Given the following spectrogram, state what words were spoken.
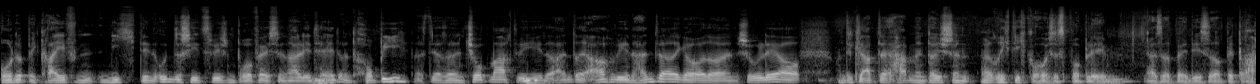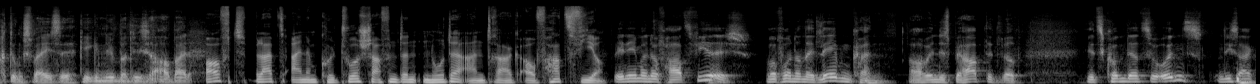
oder begreifen nicht den Unterschied zwischen Professionalität und Hobby, dass der seinen Job macht wie jeder andere, auch wie ein Handwerker oder ein Schullehrer. Und ich glaube, da haben wir in Deutschland ein richtig großes Problem, also bei dieser Betrachtungsweise gegenüber dieser Arbeit. Oft bleibt einem Kulturschaffenden nur der Antrag auf Hartz IV. Wenn jemand auf Hartz IV ist, wovon er nicht leben kann, auch wenn das behauptet wird, jetzt kommt er zu uns und ich sage,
